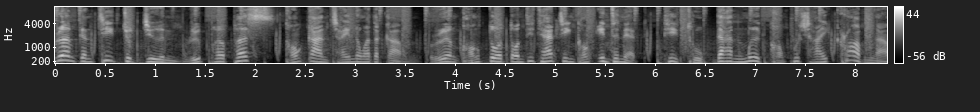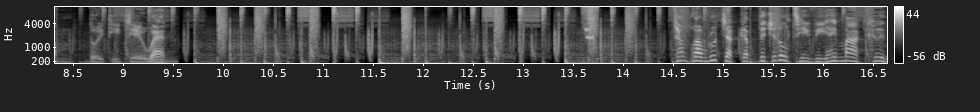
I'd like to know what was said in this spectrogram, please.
เริ่มกันที่จุดยืนหรือ Purpose ของการใช้นวัตกรรม เรื่องของตัวตนที่แท้จริงของอินเทอร์เน็ต ที่ถูกด้านมืดของผู้ใช้ครอบงำโดย TJ แว่น ทำความรู้จักกับดิจิทัลทีวีให้มากขึ้น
